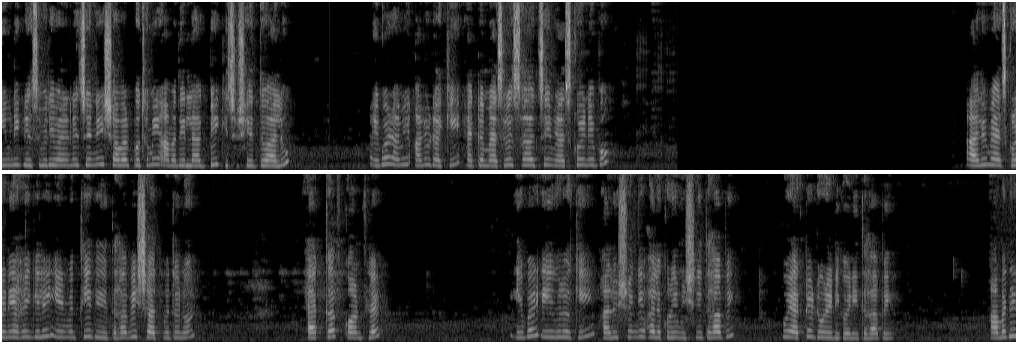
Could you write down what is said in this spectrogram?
ইউনিক রেসিপিটি বানানোর জন্য সবার প্রথমেই আমাদের লাগবে কিছু সেদ্ধ আলু। এবার আমি আলুটাকে একটা ম্যাশারের সাহায্যে ম্যাশ করে নেব। আলু ম্যাশ করে নেওয়া হয়ে গেলে এর মধ্যেই দিয়ে দিতে হবে স্বাদ মতো নুন, এক কাপ কর্নফ্লাওয়ার। এবার এইগুলোকে আলুর সঙ্গে ভালো করে মিশিয়ে নিতে হবে ও একটা ডো রেডি করে নিতে হবে। আমাদের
